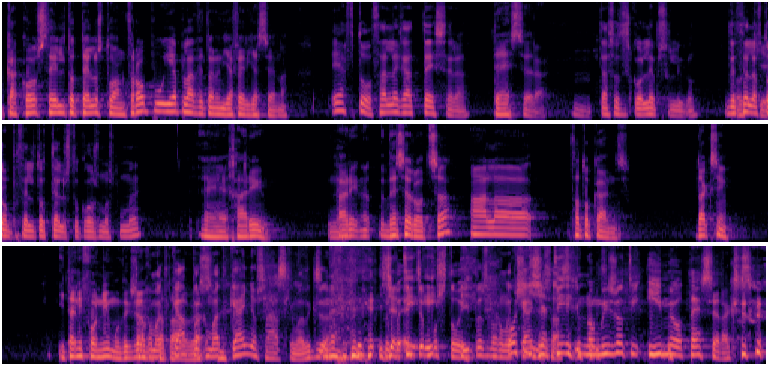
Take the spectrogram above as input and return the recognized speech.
κακός θέλει το τέλος του ανθρώπου ή απλά δεν τον ενδιαφέρει για σένα; Ε, αυτό θα έλεγα 4. Τέσσερα. Θα στο δυσκολέψω λίγο. Δεν θέλω Οκ. αυτό που θέλει το τέλος του κόσμου, ας πούμε. Ε, χαρή. Ναι. χαρή. Δεν σε ρώτησα, αλλά θα το κάνεις. Εντάξει. Ήταν η φωνή μου, δεν ξέρω αν Πραγματικά, κατάλαβες. πραγματικά ένιωσα άσχημα. Δεν ξέρω. Έτσι όπως το είπες, πραγματικά Όχι, ένιωσα γιατί άσχημα. νομίζω ότι είμαι ο τέσσερας. ξέρεις.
